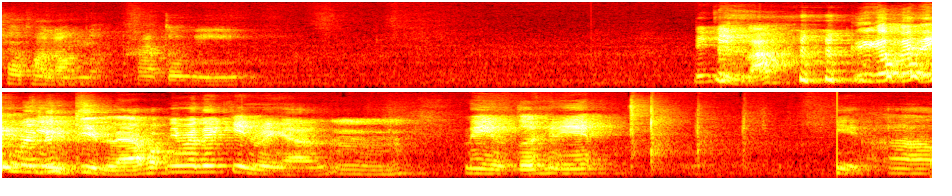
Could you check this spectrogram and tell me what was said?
ถ้าขอทำลองหาตัวนี้ได้กลิ่นปะนี่ก็ไม่ได้กไม่ได้ลิ่นกลิ่นแล้ว นี่ไม่ได้กลิ่นเหมือนกันอืมนี่ตัวทีนี้กลิ่นห้าว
